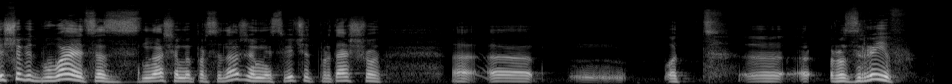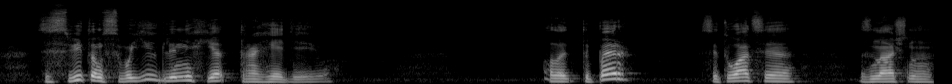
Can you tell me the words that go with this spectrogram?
Те, що відбувається з нашими персонажами, свідчить про те, що е, е, от, е, розрив зі світом своїх для них є трагедією. Але тепер ситуація значно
